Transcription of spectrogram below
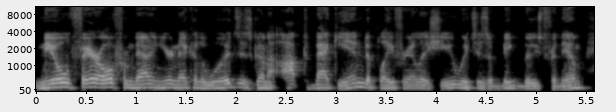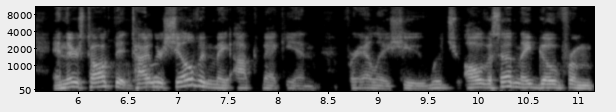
Neil Farrell from down in your neck of the woods is going to opt back in to play for LSU, which is a big boost for them. And there's talk that Tyler Shelvin may opt back in for LSU, which all of a sudden they'd go from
